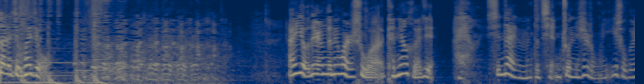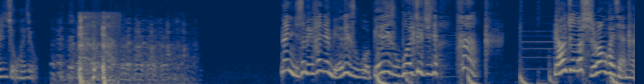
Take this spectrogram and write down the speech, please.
赚了九块九。哎，有的人跟那块儿说，肯定合计，哎呀，现在他妈的钱赚的是容易，一首歌就九块九。那你是没看见别的主播，别的主播就直接哼，然后就能十万块钱呢。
